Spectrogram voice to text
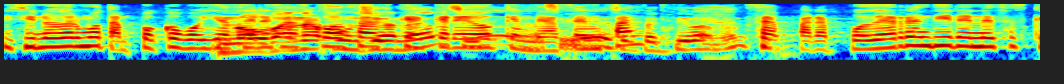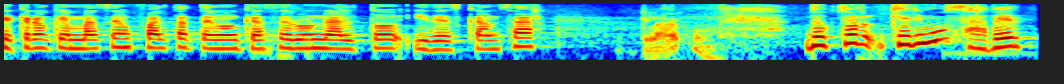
Y si no duermo tampoco voy a hacer esas cosas que creo que me hacen falta. O sea, para poder rendir en esas que creo que me hacen falta, tengo que hacer un alto y descansar. Claro. Doctor, queremos saber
